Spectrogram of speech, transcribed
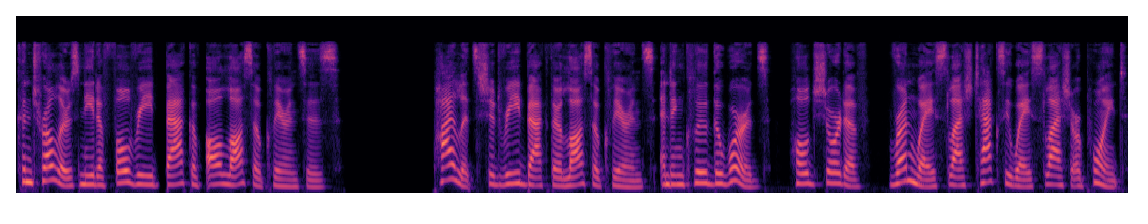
Controllers need a full read back of all LAHSO clearances. Pilots should read back their LAHSO clearance and include the words, hold short of, runway slash taxiway slash or point,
